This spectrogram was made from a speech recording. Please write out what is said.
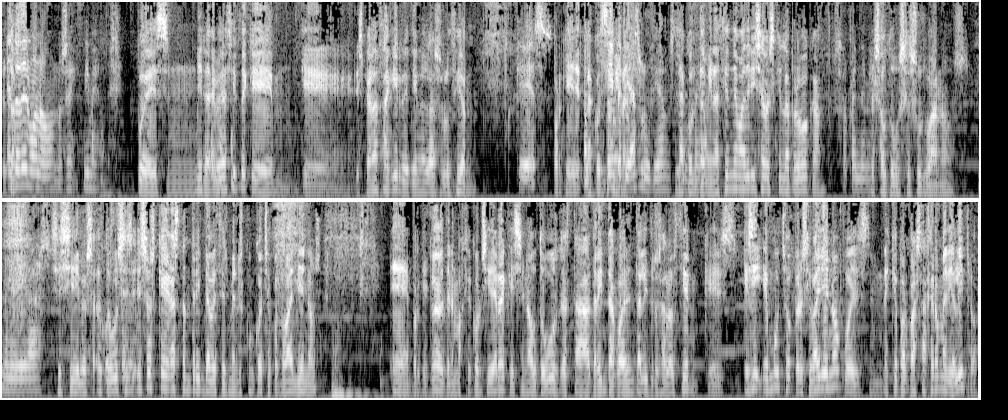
Entonces, bueno, no sé, dime. Pues mm, mira, voy a decirte que, que Esperanza Aguirre tiene la solución. ¿Qué es? Porque la, contamina- tiene solución. la contaminación de Madrid, ¿sabes quién la provoca? Sorpréndeme. Los autobuses urbanos. No me digas. Sí, sí, los autobuses, esos que gastan 30 veces menos un coche cuando van llenos. eh, porque claro, tenemos que considerar que si un autobús gasta 30 40 litros a los 100, que es que sí, es mucho, pero si va lleno, pues es que por pasajero medio litro.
